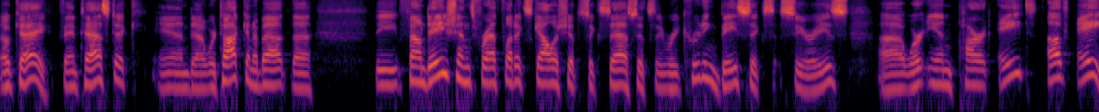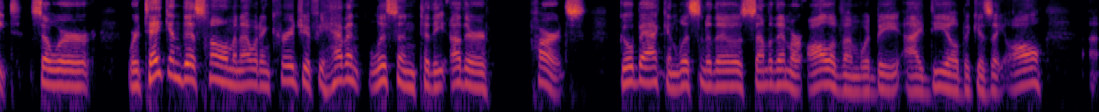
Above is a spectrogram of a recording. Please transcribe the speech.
Okay, fantastic. And uh, we're talking about the the Foundations for Athletic Scholarship Success. It's the Recruiting Basics series. Uh, we're in part eight of eight. So we're we're taking this home, and I would encourage you if you haven't listened to the other parts, go back and listen to those. Some of them or all of them would be ideal because they all uh,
